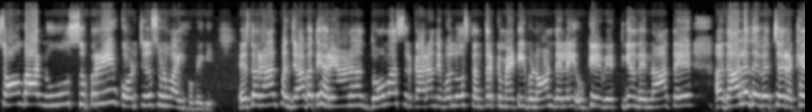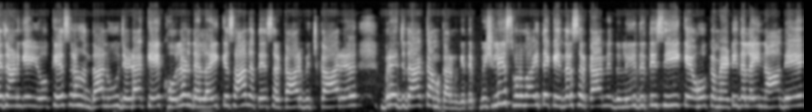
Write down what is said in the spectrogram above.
ਸੋਮਵਾਰ ਨੂੰ ਸੁਪਰੀਮ ਕੋਰਟ 'ਚ ਸੁਣਵਾਈ ਹੋਵੇਗੀ। ਇਸ ਦੌਰਾਨ ਪੰਜਾਬ ਅਤੇ ਹਰਿਆਣਾ ਦੋਵਾਂ ਸਰਕਾਰਾਂ ਦੇ ਵੱਲੋਂ ਸੁਤੰਤਰ ਕਮੇਟੀ ਬਣਾਉਣ ਦੇ ਲਈ ਉੱਕੇ ਵਿਅਕਤੀਆਂ ਦੇ ਨਾਂ ਤੇ ਅਦਾਲਤ ਦੇ ਵਿੱਚ ਰੱਖੇ ਜਾਣਗੇ। ਜੋ ਕਿ ਸਰਹੰਦਾਂ ਨੂੰ ਜਿਹੜਾ ਕਿ ਖੋਲਣ ਦੇ ਲਈ ਕਿਸਾਨ ਅਤੇ ਸਰਕਾਰ ਵਿਚਕਾਰ ਬ੍ਰਿਜ ਦਾ ਕੰਮ ਕਰਨਗੇ ਤੇ ਪਿਛਲੀ ਸੁਣਵਾਈ ਤੇ ਕੇਂਦਰ ਸਰਕਾਰ ਨੇ ਦਲੀਲ ਦਿੱਤੀ ਸੀ ਕਿ ਉਹ ਕਮੇਟੀ ਦੇ ਲਈ ਨਾਂ ਦੇ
